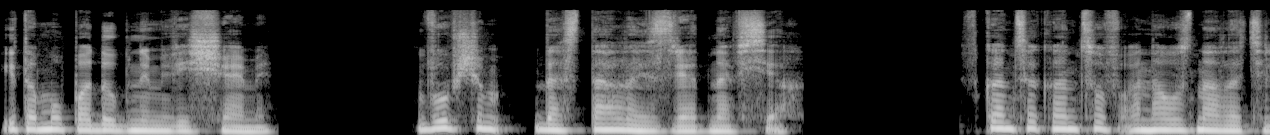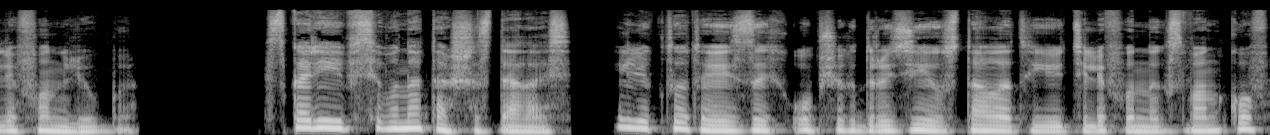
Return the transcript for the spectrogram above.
и тому подобными вещами. В общем, достала изрядно всех. В конце концов, она узнала телефон Любы. Скорее всего, Наташа сдалась, или кто-то из их общих друзей устал от ее телефонных звонков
